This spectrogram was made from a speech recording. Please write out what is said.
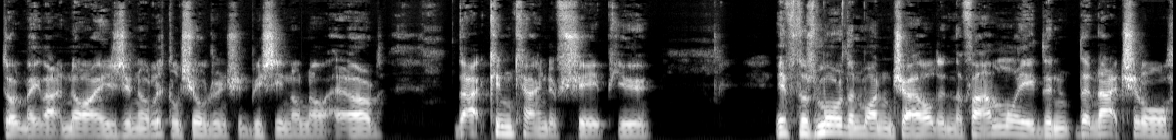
don't make that noise"? You know, little children should be seen or not heard. That can kind of shape you if there's more than one child in the family, then the natural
